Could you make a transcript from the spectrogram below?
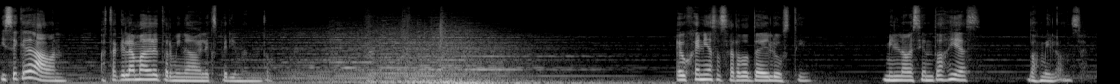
Y se quedaban, hasta que la madre terminaba el experimento. Eugenia Sacerdote de Lustig, 1910-2011.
